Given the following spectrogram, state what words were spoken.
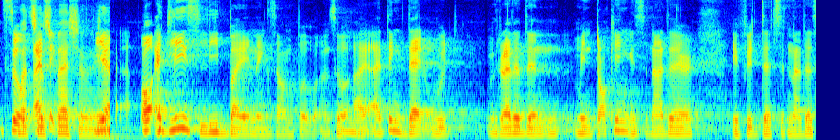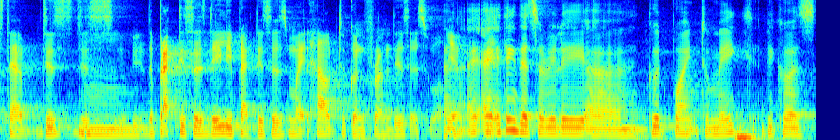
so What's I so think- special, Yeah. or at least lead by an example. So I, I think that would rather than I mean talking is another if it that's another step. This this the practices daily practices might help to confront this as well. Yeah. I, I think that's a really uh, good point to make because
